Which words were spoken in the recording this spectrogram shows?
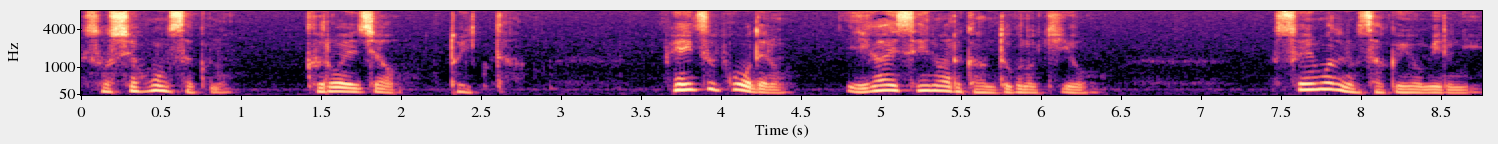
そして本作のクロエ・ジャオといったフェイズ4での意外性のある監督の起用それまでの作品を見るに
